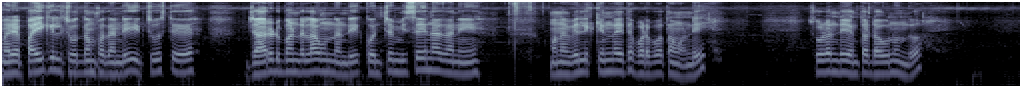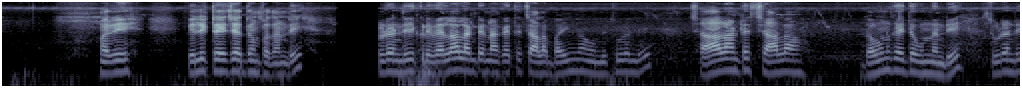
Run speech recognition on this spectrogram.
మరి పైకి వెళ్ళి చూద్దాం పదండి. ఇది చూస్తే జారుడు బండలా ఉందండి. కొంచెం మిస్ అయినా కానీ మనం వెళ్ళి కింద అయితే పడిపోతామండి. చూడండి ఎంత డౌన్ ఉందో. మరి వెళ్ళి ట్రై చేద్దాం పదండి. చూడండి ఇక్కడ వెళ్ళాలంటే నాకైతే చాలా భయంగా ఉంది. చూడండి చాలా అంటే చాలా డౌన్కి అయితే ఉందండి. చూడండి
